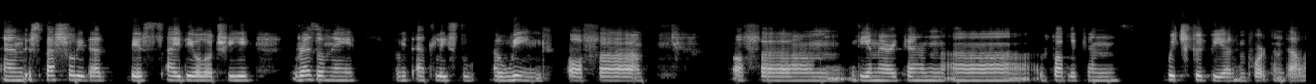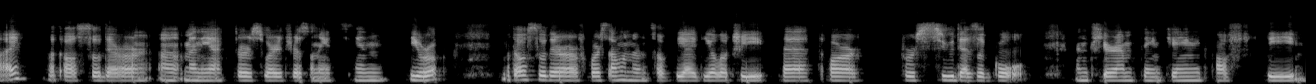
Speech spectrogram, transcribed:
And especially that this ideology resonates with at least a wing of, uh, of um, the American uh, Republicans, which could be an important ally. But also there are uh, many actors where it resonates in Europe. But also there are, of course, elements of the ideology that are pursued as a goal. And here I'm thinking of the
